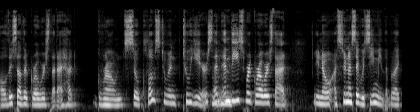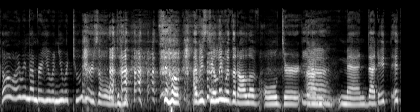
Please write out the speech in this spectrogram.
all these other growers that I had grown so close to in two years, and, Mm-hmm. and these were growers that, you know, as soon as they would see me, they'd be like, oh, remember you when you were two years old. so I was dealing with it all of older Yeah. um, men that it, it,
